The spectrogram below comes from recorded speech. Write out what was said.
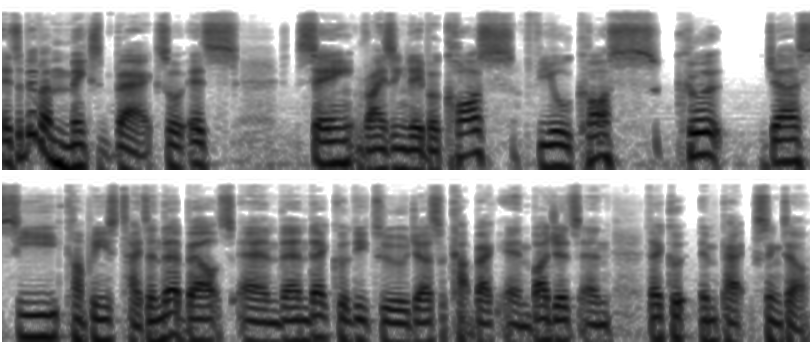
it's a bit of a mixed bag. So it's saying rising labor costs, fuel costs could just see companies tighten their belts, and then that could lead to just a cutback in budgets, and that could impact Singtel.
